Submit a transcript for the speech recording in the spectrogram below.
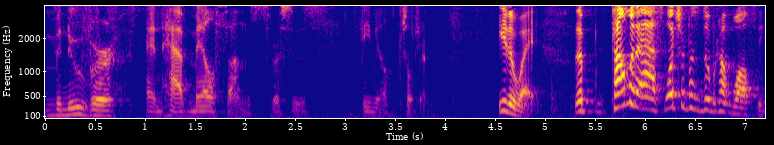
maneuver and have male sons versus female children. Either way, the Talmud asks, what should a person do to become wealthy?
